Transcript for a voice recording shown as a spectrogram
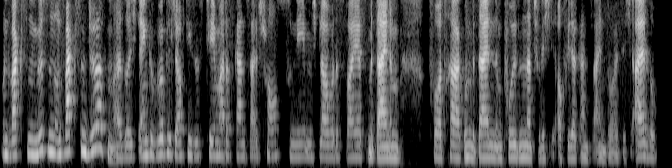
und wachsen müssen und wachsen dürfen. Also ich denke wirklich auch dieses Thema, das Ganze als Chance zu nehmen. Ich glaube, das war jetzt mit deinem Vortrag und mit deinen Impulsen natürlich auch wieder ganz eindeutig. Also,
